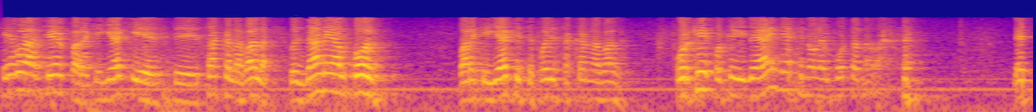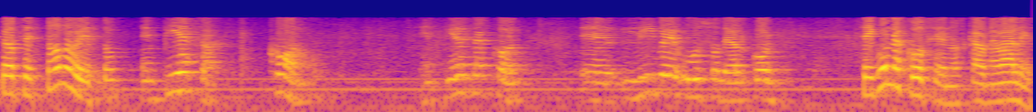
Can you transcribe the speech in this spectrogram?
¿Qué va a hacer para que ya que este, saca la bala? Pues dale alcohol para que ya que se puede sacar la bala. ¿Por qué? Porque de ahí ya que no le importa nada. Entonces todo esto empieza con empieza con el libre uso de alcohol. Segunda cosa en los carnavales,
